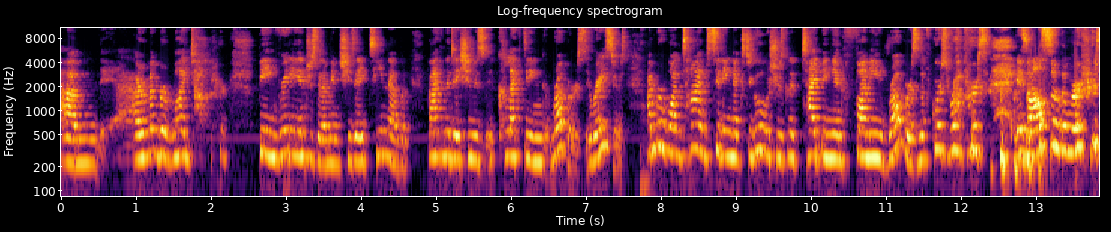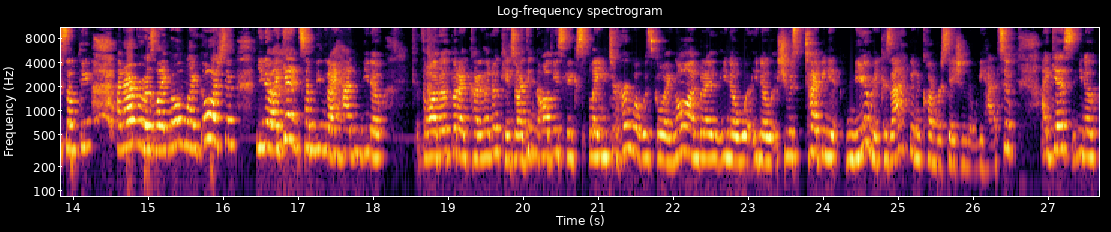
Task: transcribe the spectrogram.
um, I remember my daughter being really interested. I mean, she's 18 now, but back in the day, she was collecting rubbers, erasers. I remember one time sitting next to Google, she was going to typing in funny rubbers, and of course, rubbers is also the word for something. And everyone was like, "Oh my gosh!" You know, again, something that I hadn't, you know thought of, but I kind of thought, okay, so I didn't obviously explain to her what was going on, but I, you know, you know, she was typing it near me because that had been a conversation that we had. So I guess you know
